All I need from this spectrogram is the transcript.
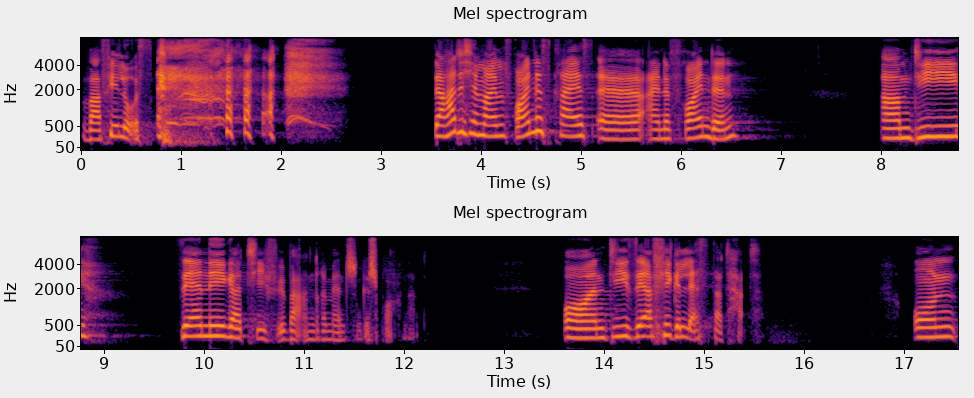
war viel los. da hatte ich in meinem Freundeskreis äh, eine Freundin, ähm, die sehr negativ über andere Menschen gesprochen hat und die sehr viel gelästert hat und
